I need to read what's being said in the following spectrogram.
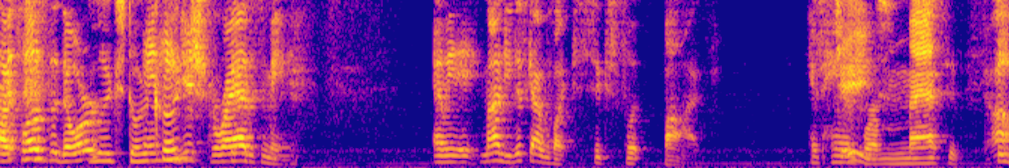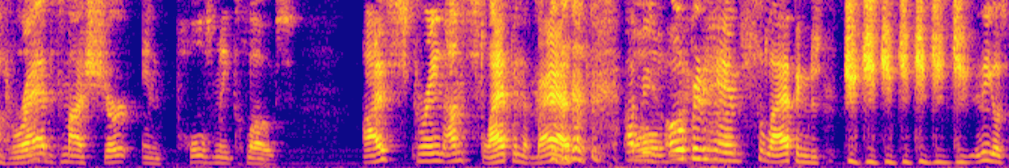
I close the door. Like Star and Crunch? he just grabs me. I mean, it, mind you, this guy was like six foot five. His hands were Jeez. massive. He God. grabs my shirt and pulls me close. I scream. I'm slapping the mask. I mean, Oh my open God. hands slapping. Just, and he goes,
